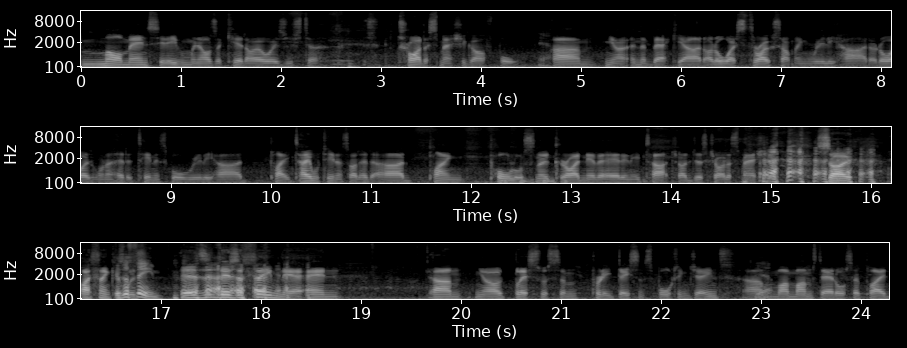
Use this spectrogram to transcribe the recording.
my old man said even when I was a kid, I always used to try to smash a golf ball. Yeah. Um, you know, in the backyard, I'd always throw something really hard. I'd always want to hit a tennis ball really hard. Playing table tennis, I'd hit it hard. Playing pool or snooker, I'd never had any touch. I'd just try to smash it. so I think there's it was, a theme. There's a, there's a theme there, and um, you know, I was blessed with some pretty decent sporting genes. Um, yeah. My mum's dad also played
